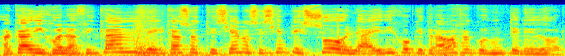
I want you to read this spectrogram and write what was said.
acá dijo, la fiscal del caso Astesiano se siente sola y dijo que trabaja con un tenedor.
